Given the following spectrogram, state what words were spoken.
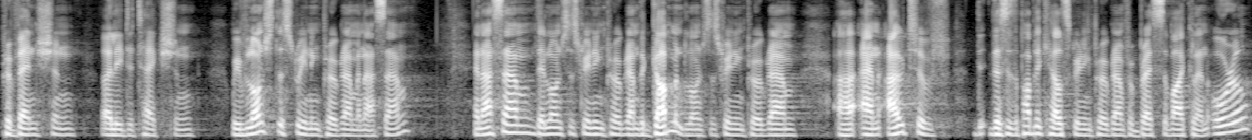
prevention, early detection. We've launched the screening program in Assam. In Assam, they launched the screening program, the government launched the screening program, uh, and out of this is the public health screening program for breast, cervical, and oral.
